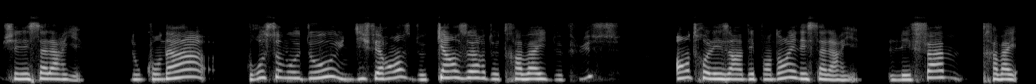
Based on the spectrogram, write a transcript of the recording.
chez les salariés. Donc, on a grosso modo une différence de 15 heures de travail de plus entre les indépendants et les salariés. Les femmes travaillent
